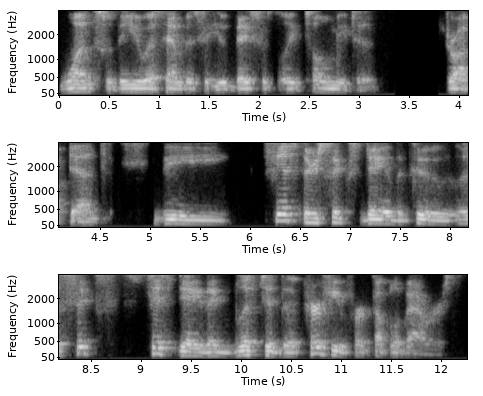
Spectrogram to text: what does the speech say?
once with the US Embassy, who basically told me to drop dead. The fifth or sixth day of the coup, the sixth, fifth day, they lifted the curfew for a couple of hours.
